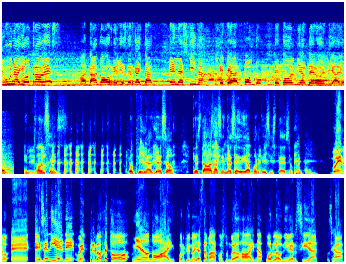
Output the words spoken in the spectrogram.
y una y otra vez matando a Jorge Eliezer Gaitán en la esquina que queda al fondo de todo el mierdero del día de hoy. Entonces, ¿qué opinas de eso? ¿Qué estabas haciendo ese día? ¿Por qué hiciste eso? Cuéntame. Bueno, eh, ese viene, primero que todo, miedo no hay, porque uno ya está más acostumbrado a esa vaina por la universidad. O sea,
